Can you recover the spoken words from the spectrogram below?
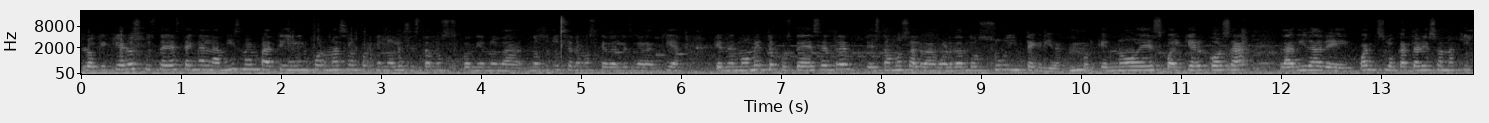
lo que quiero es que ustedes tengan la misma empatía y la información porque no les estamos escondiendo nada. Nosotros tenemos que darles garantía que en el momento que ustedes entren, estamos salvaguardando su integridad, porque no es cualquier cosa la vida de... ¿Cuántos locatarios son aquí?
